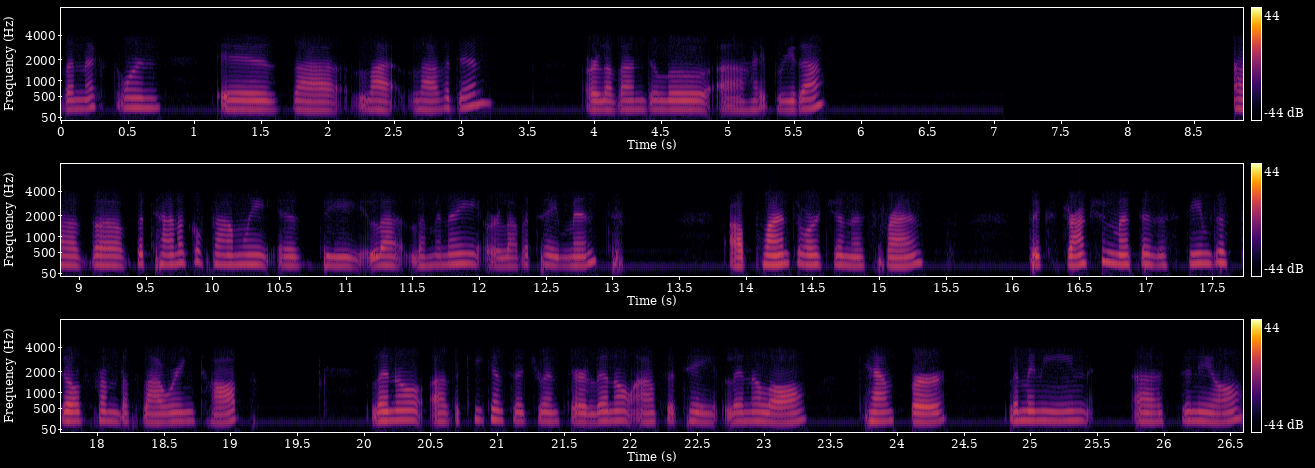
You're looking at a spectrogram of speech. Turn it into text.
The next one is uh, la- or Lavandula uh, hybrida. Uh, the botanical family is the La- Laminae or Lavate mint. Uh, plant origin is France. The extraction method is steam distilled from the flowering top. Uh, the key constituents are linalyl acetate, linalool, camphor, limonene, uh, cineol,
